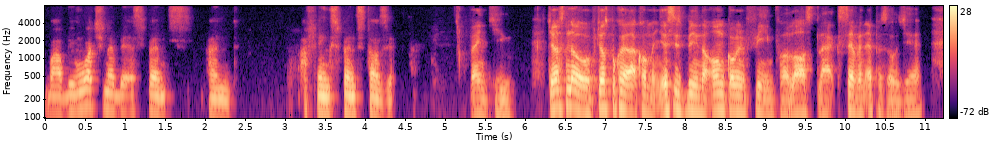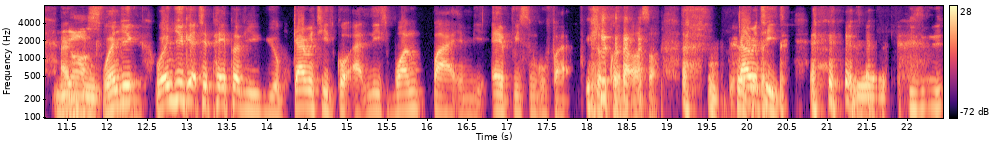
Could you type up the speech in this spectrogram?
but I've been watching a bit of Spence and I think Spence does it. Thank you. Just know, just because of that comment, this has been an ongoing theme for the last like seven episodes, yeah. And asked. when you when you get to pay per view, you're guaranteed got at least one buy in me every single fight. Just because of that answer, guaranteed. Yeah, He's- he-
